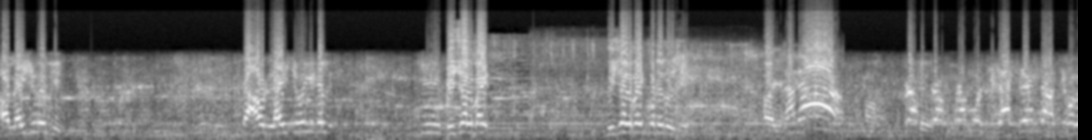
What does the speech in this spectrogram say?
ଆଉ ଆଉ ଲାଗିଯିବ କି ଏବେ ଆଉ ଆଉ ଲାଗିଯିବ କି ଆଉ ଲାଗିଯିବ କି ଖାଲି କି ଭିଜୁଆଲ୍ ବାଇଟ୍ ଭିଜୁଆଲ୍ ବାଇଟ୍ ପଠେଇ ଦେଉଛି ଆଜ୍ଞା ଦାଦା ପୁରା ପୁରା ପୁରା ମୋ ଜିଲ୍ଲା ଟ୍ରେନ୍ଟା ଆସିଗଲ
